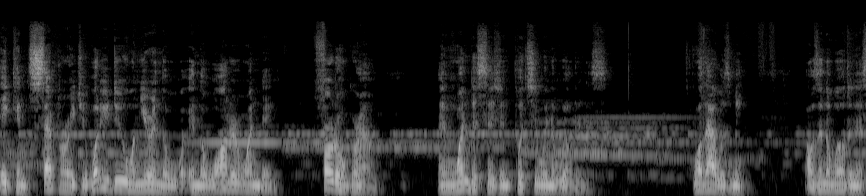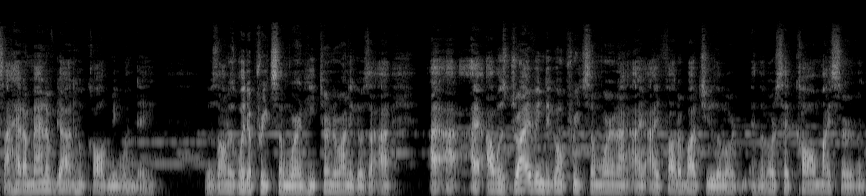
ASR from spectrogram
it can separate you. What do you do when you're in the in the water one day, fertile ground, and one decision puts you in the wilderness? Well, that was me. I was in the wilderness. I had a man of God who called me one day. He was on his way to preach somewhere, and he turned around. And he goes, "I, I, I, I was driving to go preach somewhere, and I, I, I thought about you, the Lord, and the Lord said, call my servant."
